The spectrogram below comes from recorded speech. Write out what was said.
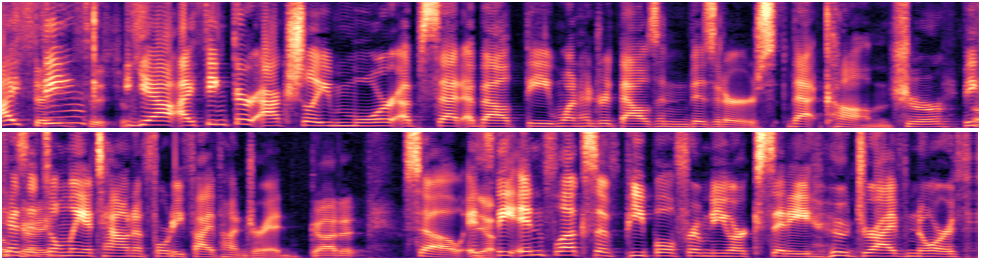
I state think, system. yeah, I think they're actually more upset about the 100,000 visitors that come. Sure, Because okay. it's only a town of 4,500. Got it. So it's Yep. the influx of people from New York City who drive north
